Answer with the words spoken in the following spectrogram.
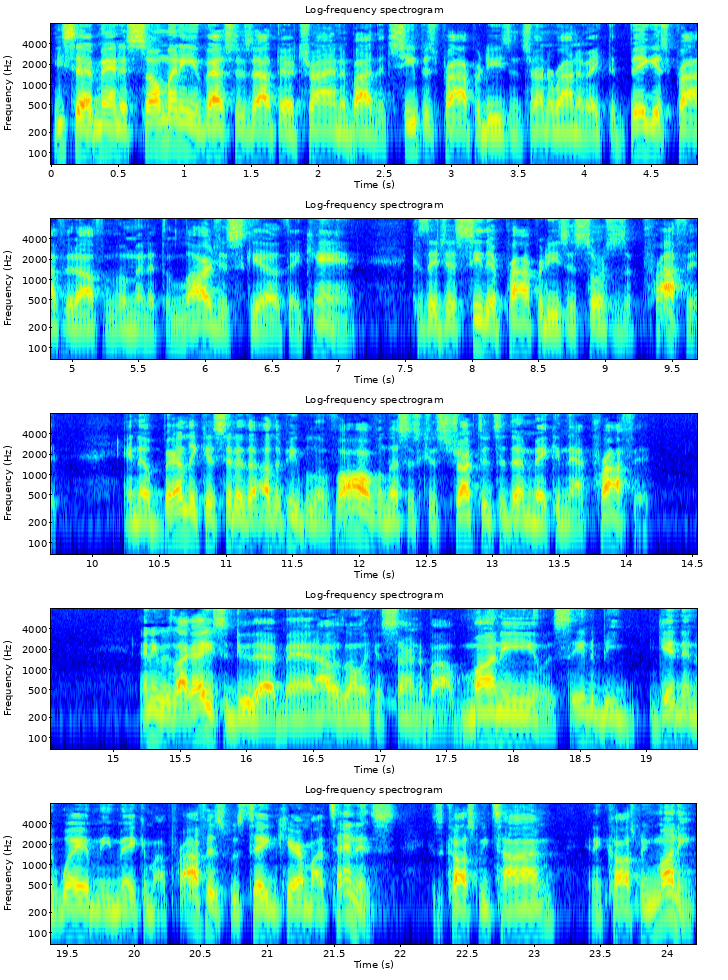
He said, Man, there's so many investors out there trying to buy the cheapest properties and turn around and make the biggest profit off of them and at the largest scale that they can because they just see their properties as sources of profit. And they'll barely consider the other people involved unless it's constructed to them making that profit. And he was like, I used to do that, man. I was only concerned about money. It was seemed to be getting in the way of me making my profits was taking care of my tenants. It cost me time and it cost me money.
